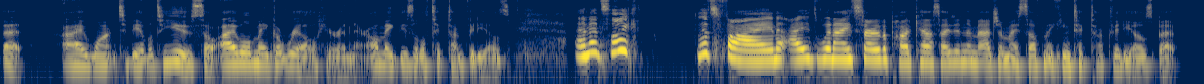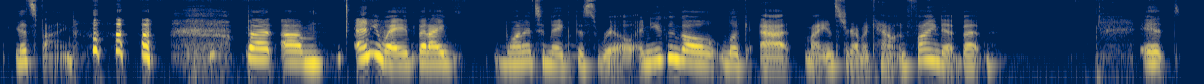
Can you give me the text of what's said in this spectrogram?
that I want to be able to use. So I will make a reel here and there. I'll make these little TikTok videos. And it's like it's fine. I when I started a podcast, I didn't imagine myself making TikTok videos, but it's fine. but um anyway, but I wanted to make this reel. And you can go look at my Instagram account and find it, but it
